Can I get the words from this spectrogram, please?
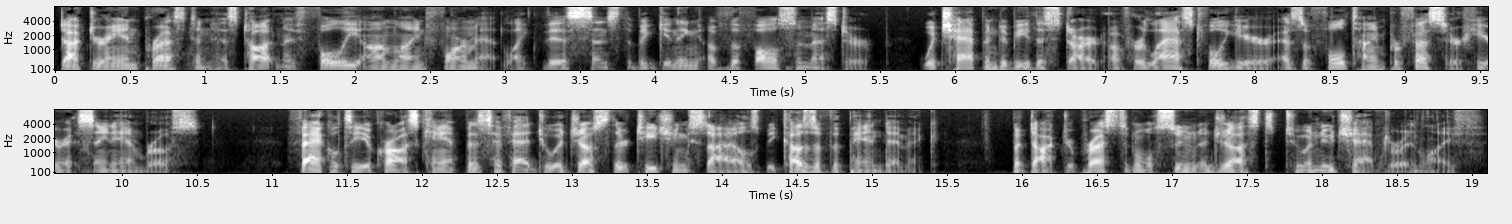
Dr. Ann Preston has taught in a fully online format like this since the beginning of the fall semester, which happened to be the start of her last full year as a full time professor here at St. Ambrose. Faculty across campus have had to adjust their teaching styles because of the pandemic, but Dr. Preston will soon adjust to a new chapter in life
